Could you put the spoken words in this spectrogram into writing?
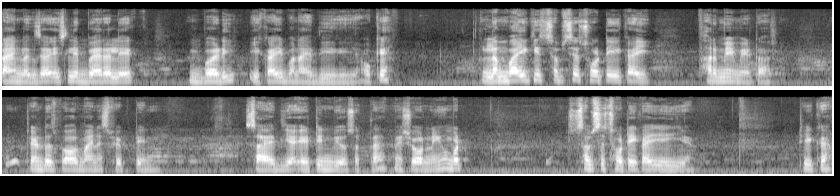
टाइम लग जाए, इसलिए बैरल एक बड़ी इकाई बनाई दी गई है, ओके? लंबाई की सबसे छोटी इकाई fermi metre ten power minus fifteen, शायद, या एटीन भी हो सकता है, मैं श्योर नहीं हूँ, बट सबसे छोटी इकाई यही है। ठीक है?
